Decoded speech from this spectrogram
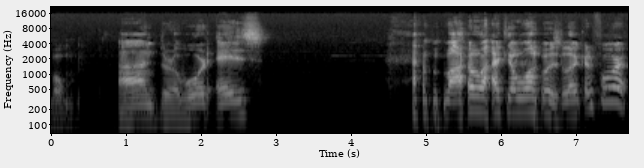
Boom. And the reward is Marowak, the one I was looking for.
